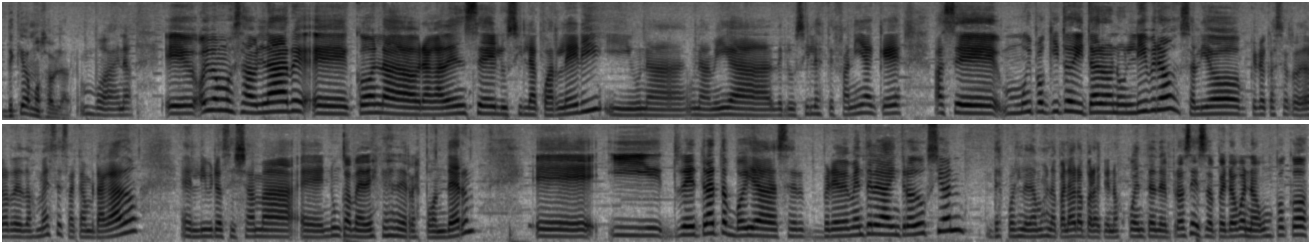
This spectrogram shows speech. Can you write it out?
¿de qué vamos a hablar? Bueno, eh, hoy vamos a hablar eh, con la bragadense Lucila Cuarleri y una, una amiga de Lucila Estefanía que hace muy poquito editaron un libro, salió creo que hace alrededor de dos meses acá en Bragado. El libro se llama Nunca me dejes de responder. Eh, y retrata, voy a hacer brevemente la introducción, después le damos la palabra para que nos cuenten del proceso, pero bueno, un poco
